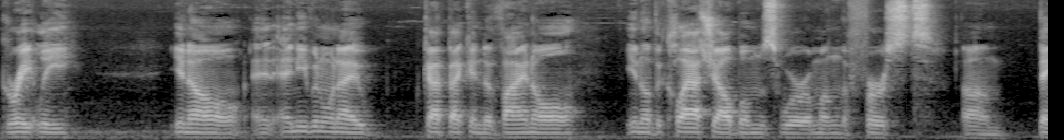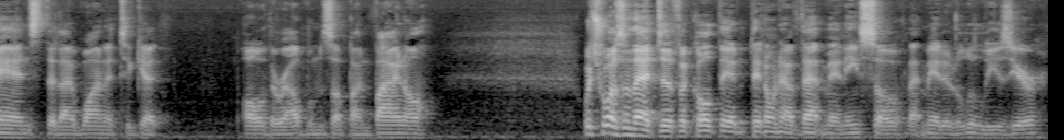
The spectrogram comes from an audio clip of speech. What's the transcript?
greatly, you know, and, and even when I got back into vinyl, you know, the Clash albums were among the first um, bands that I wanted to get all of their albums up on vinyl, which wasn't that difficult. They, they don't have that many, so that made it a little easier.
